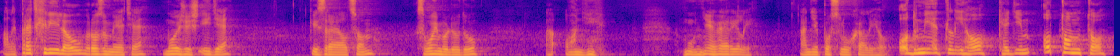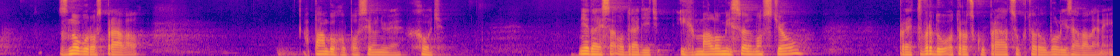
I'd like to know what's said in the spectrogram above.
Ale pred chvíľou, rozumiete, Mojžiš ide k Izraelcom, k svojmu ľudu a oni mu neverili a neposlúchali ho. Odmietli ho, keď im o tomto znovu rozprával. A pán Boh ho posilňuje. Choď, Nedaj sa odradiť ich malomyselnosťou pre tvrdú otrockú prácu, ktorou boli zavalení.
